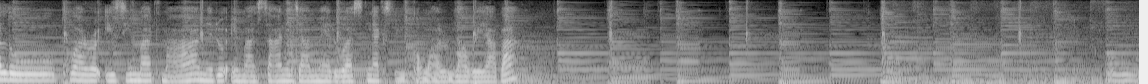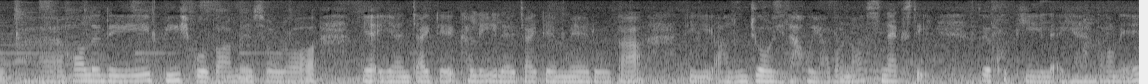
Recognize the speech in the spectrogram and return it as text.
Hello ခွာရော Easy Mart မှာမြေတို့အိမ်မှာစားနေကြမဲ့တို့က snacks တွေကုန်သွားလို့လာဝယ်ရပါဟိုအဲ holiday beach ကိုသွားမယ်ဆိုတော့မြက်အရန်ကြိုက်တဲ့ခလေးလည်းကြိုက်တဲ့မဲတို့ကဒီအာလူကြော်တွေလာဝယ်ရပါတော့ snacks တွေသူက cookie လည်းအရန်ကောင်းတယ်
